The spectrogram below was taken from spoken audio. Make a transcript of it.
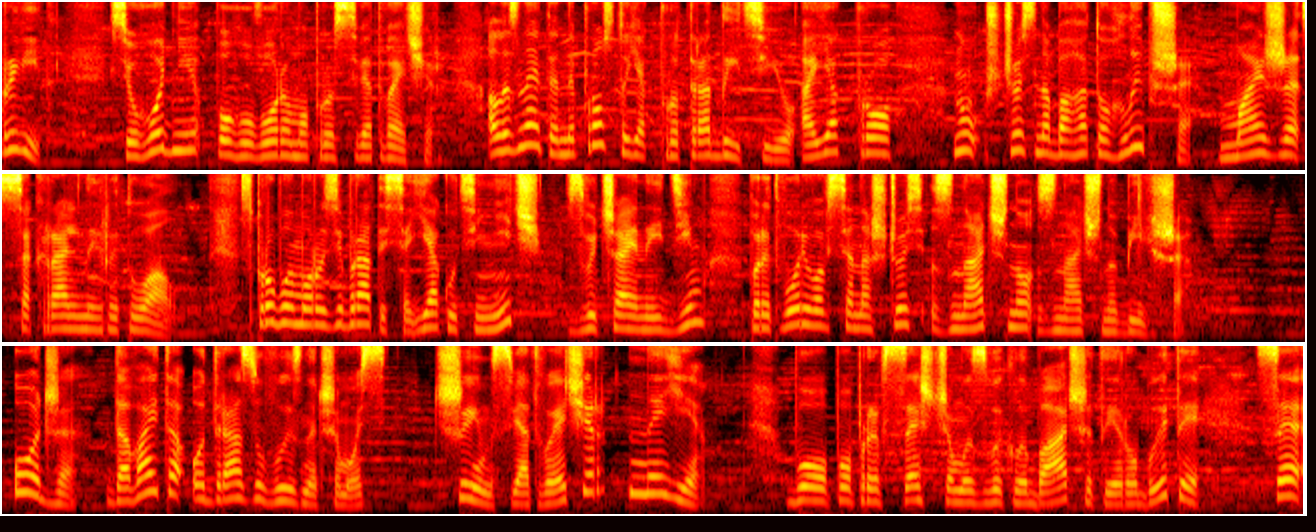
Привіт! Сьогодні поговоримо про святвечір. Але знаєте, не просто як про традицію, а як про ну щось набагато глибше, майже сакральний ритуал. Спробуємо розібратися, як у цю ніч звичайний дім перетворювався на щось значно значно більше. Отже, давайте одразу визначимось, чим святвечір не є. Бо, попри все, що ми звикли бачити і робити, це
